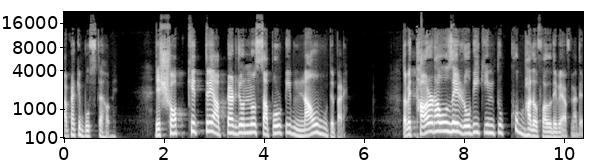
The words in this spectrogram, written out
আপনাকে বুঝতে হবে যে সব ক্ষেত্রে আপনার জন্য সাপোর্টিভ নাও হতে পারে। তবে থার্ড হাউসের রবি কিন্তু খুব ভালো ফল দেবে আপনাদের।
